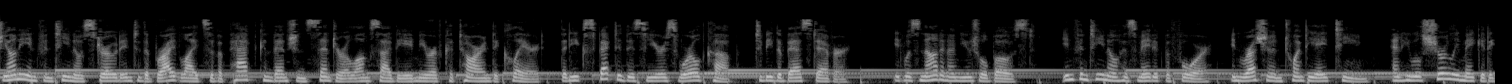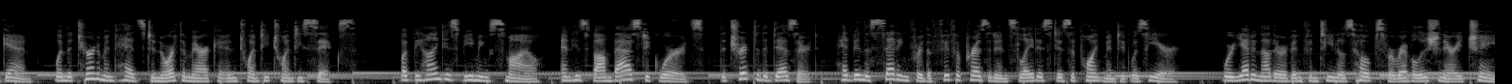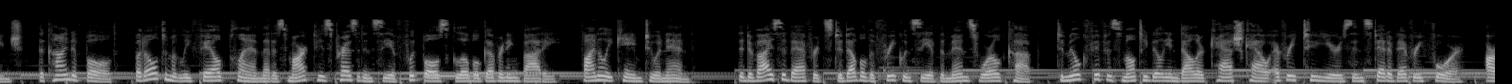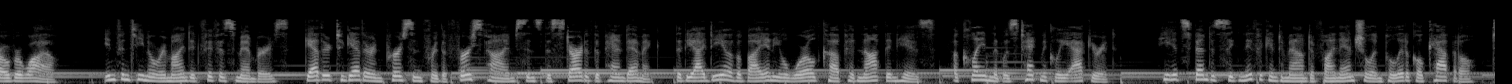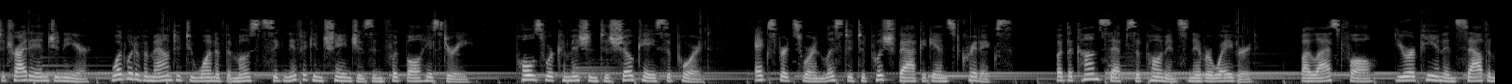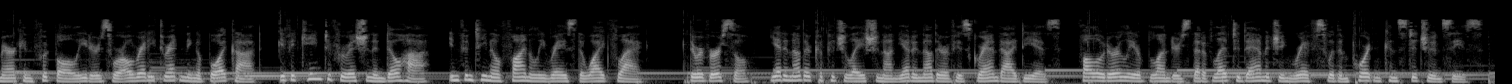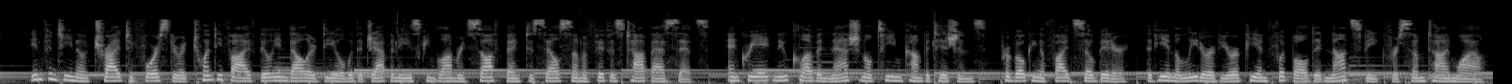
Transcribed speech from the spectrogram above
Gianni Infantino strode into the bright lights of a packed convention center alongside the Emir of Qatar and declared that he expected this year's World Cup to be the best ever. It was not an unusual boast. Infantino has made it before, in Russia in 2018, and he will surely make it again when the tournament heads to North America in 2026. But behind his beaming smile and his bombastic words, the trip to the desert had been the setting for the FIFA president's latest disappointment it was here, were yet another of Infantino's hopes for revolutionary change, the kind of bold, but ultimately failed plan that has marked his presidency of football's global governing body, finally came to an end. The divisive efforts to double the frequency of the Men's World Cup, to milk FIFA's multi-billion dollar cash cow every two years instead of every four, are over while. Infantino reminded FIFA's members, gathered together in person for the first time since the start of the pandemic, that the idea of a biennial World Cup had not been his, a claim that was technically accurate. He had spent a significant amount of financial and political capital to try to engineer what would have amounted to one of the most significant changes in football history. Polls were commissioned to showcase support. Experts were enlisted to push back against critics. But the concept's opponents never wavered. By last fall, European and South American football leaders were already threatening a boycott if it came to fruition in Doha. Infantino finally raised the white flag. The reversal, yet another capitulation on yet another of his grand ideas, followed earlier blunders that have led to damaging rifts with important constituencies. Infantino tried to force through a $25 billion deal with the Japanese conglomerate SoftBank to sell some of FIFA's top assets and create new club and national team competitions, provoking a fight so bitter that he and the leader of European football did not speak for some time while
